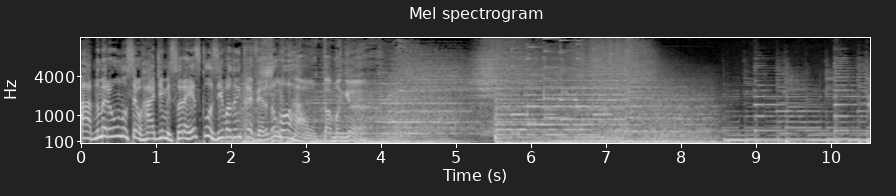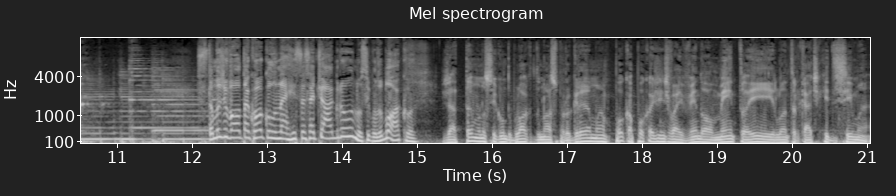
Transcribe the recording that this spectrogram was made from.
A número 1 um no seu rádio emissora exclusiva do Entreveiro do Morra. Jornal da Manhã. Estamos de volta com a coluna RC7 Agro no segundo bloco. Já estamos no segundo bloco do nosso programa. Pouco a pouco a gente vai vendo o aumento aí, Luan Turcati, aqui de cima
